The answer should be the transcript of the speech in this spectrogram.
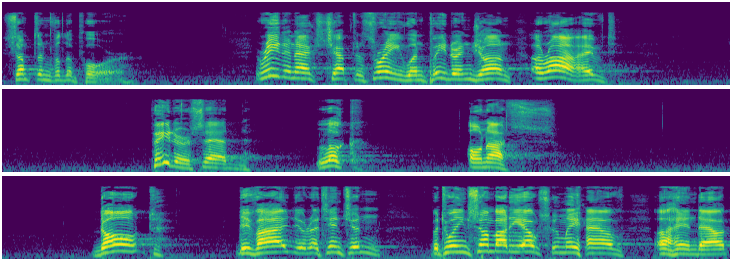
Something for the poor. Read in Acts chapter 3 when Peter and John arrived. Peter said, Look on us. Don't divide your attention between somebody else who may have a handout.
